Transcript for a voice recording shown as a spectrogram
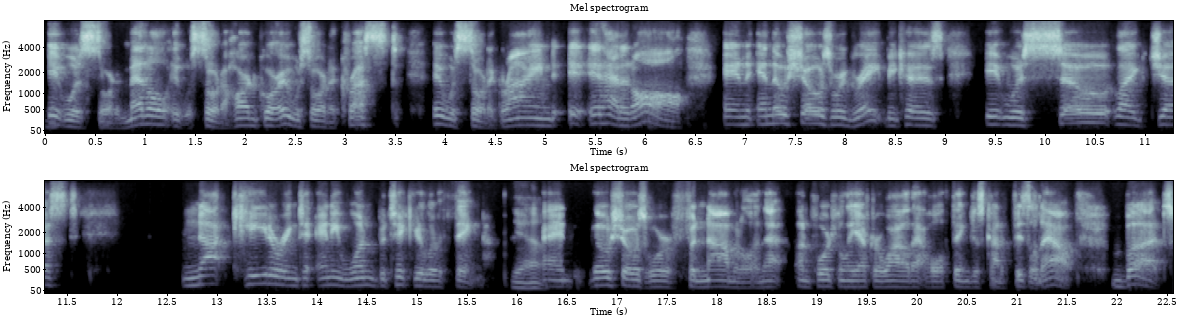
It was sort of metal, it was sort of hardcore, it was sort of crust, it was sort of grind. It, it had it all, and and those shows were great because it was so like just not catering to any one particular thing. Yeah. And those shows were phenomenal. And that unfortunately after a while that whole thing just kind of fizzled out. But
